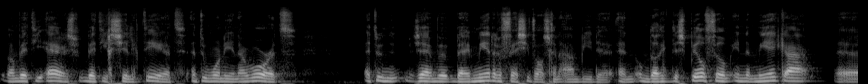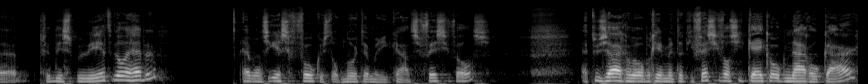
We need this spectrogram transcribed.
dan werd hij ergens werd hij geselecteerd. En toen won hij een award. En toen zijn we bij meerdere festivals gaan aanbieden. En omdat ik de speelfilm in Amerika uh, gedistribueerd wil hebben, hebben we ons eerst gefocust op Noord-Amerikaanse festivals. En toen zagen we op een gegeven moment dat die festivals die kijken ook naar elkaar.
